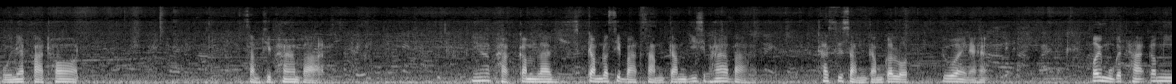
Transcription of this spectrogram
อุ้ยเนี่ยปลาทอด 35 บาท เนี่ยผักกำละกำละสิบาทสามกำยี่สิบห้าบาท ถ้าซื้อสามกำก็ลดด้วยนะฮะเฮ้ยหมูกระทะก็มี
